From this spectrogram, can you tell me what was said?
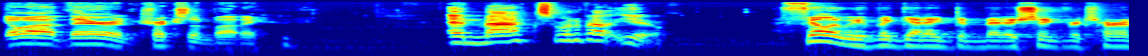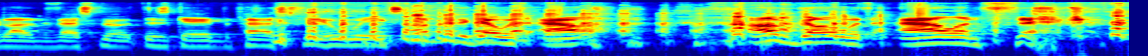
Go out there and trick somebody. and Max, what about you? I feel like we've been getting diminishing return on investment with this game the past few weeks. I'm gonna go with Al. I'm going with Alan Thicke.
